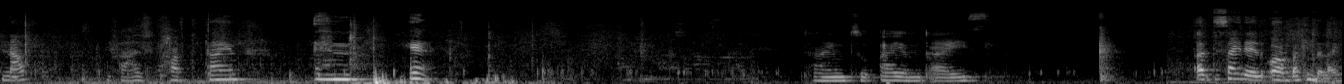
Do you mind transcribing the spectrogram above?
nap if i have, have the time. And yeah. Time to iron guys. I've decided oh i'm back in the light.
